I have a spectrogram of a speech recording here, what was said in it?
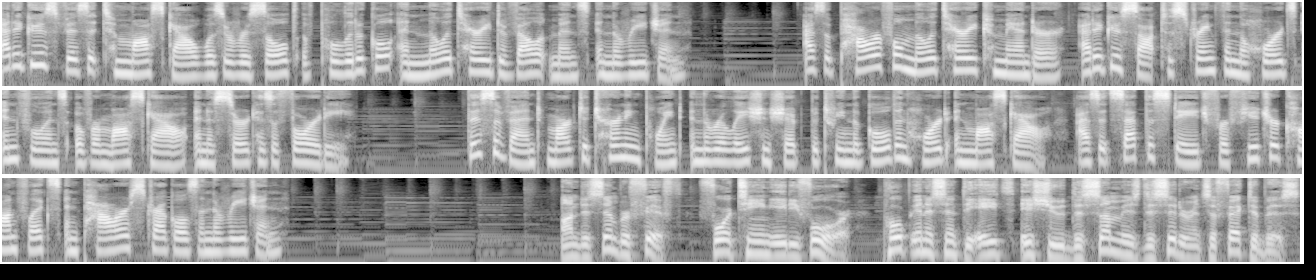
Edigu's visit to Moscow was a result of political and military developments in the region. As a powerful military commander, Edigu sought to strengthen the Horde's influence over Moscow and assert his authority. This event marked a turning point in the relationship between the Golden Horde and Moscow, as it set the stage for future conflicts and power struggles in the region. On December 5, 1484, Pope Innocent VIII issued the Summis desiderantes affectibus,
